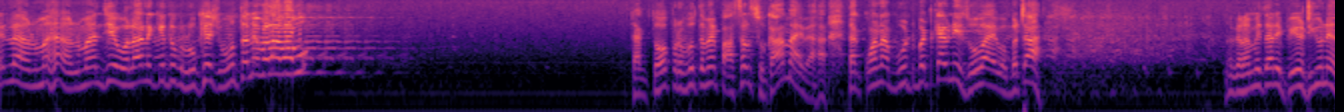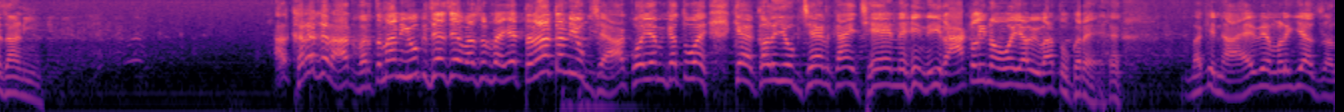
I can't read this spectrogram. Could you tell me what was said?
એટલે હનુમાન હનુમાનજી ઓલાને કીધું કે, લુખેશ, હું તને વળાવ આવું? તો પ્રભુ તમે પાછળ શું કામ આવ્યા? તાક કોના બૂટ બટકાવી નહીં જોવા આવ્યો? બટા, નકર અમે તારી પેઢીઓને જાણીએ. ખરેખર આ વર્તમાન યુગ જે છે વાસુરભાઈ, એ ટનાટન યુગ છે. આ કોઈ એમ કહેતું હોય કે કળયુગ છે ને કાંઈ છે નહીં એ રાખલી નો હોય આવી વાતો કરે. બાકી હાઈવે મળી ગયા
